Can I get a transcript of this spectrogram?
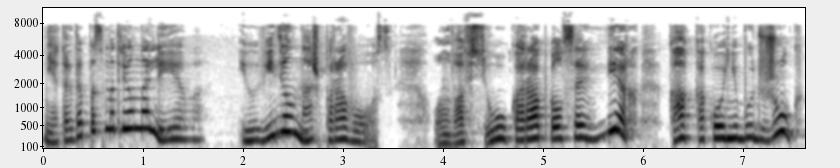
Я тогда посмотрел налево и увидел наш паровоз. Он вовсю карабкался вверх, как какой-нибудь жук.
